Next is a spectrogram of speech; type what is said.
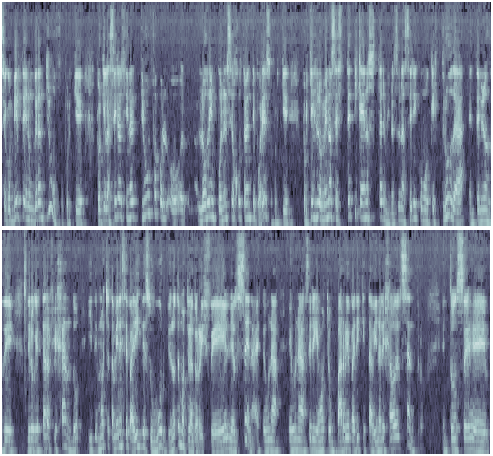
se convierte en un gran triunfo, porque, porque la serie al final triunfa por, o logra imponerse justamente por eso, porque, porque es lo menos estética en esos términos, es una serie como que es cruda en términos de, de lo que está reflejando y te muestra también ese París de suburbio, no te muestra la Torre Eiffel ni el Sena, esta es una, es una serie que muestra un barrio de París que está bien alejado del centro. Entonces, eh,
